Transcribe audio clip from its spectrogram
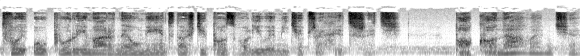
twój upór i marne umiejętności pozwoliły mi cię przechytrzyć. Pokonałem cię.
